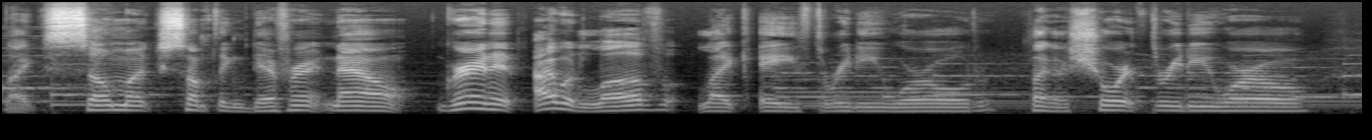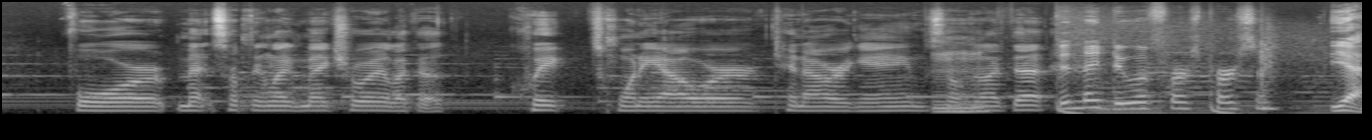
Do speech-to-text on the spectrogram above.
like so much something different. Now, granted, I would love like a 3D world, like a short 3D world for Met- something like Metroid, like a quick 20 hour, 10 hour game, something Mm-hmm. like that. Didn't they do it first person? yeah,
